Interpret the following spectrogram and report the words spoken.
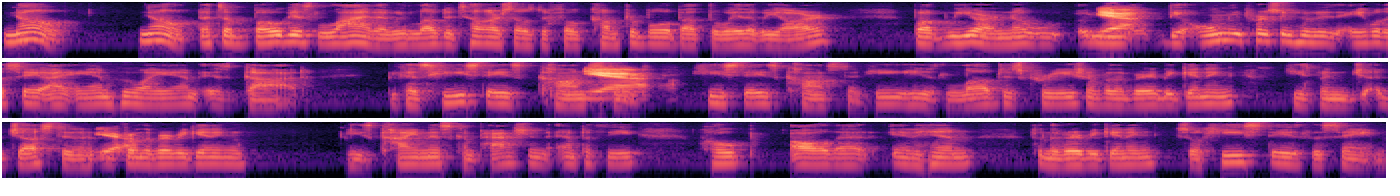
No, no, that's a bogus lie that we love to tell ourselves to feel comfortable about the way that we are. But we are no. Yeah. The only person who is able to say "I am who I am" is God, because He stays constant. Yeah. He stays constant. He He has loved His creation from the very beginning. He's been ju- just in, Yeah. from the very beginning. He's kindness, compassion, empathy, hope, all that in him from the very beginning. So he stays the same.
